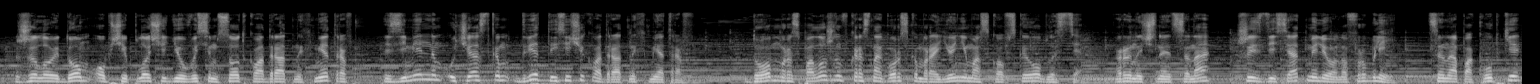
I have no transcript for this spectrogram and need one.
– жилой дом общей площадью 800 квадратных метров с земельным участком 2000 квадратных метров. Дом расположен в Красногорском районе Московской области. Рыночная цена – 60 миллионов рублей – Цена покупки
